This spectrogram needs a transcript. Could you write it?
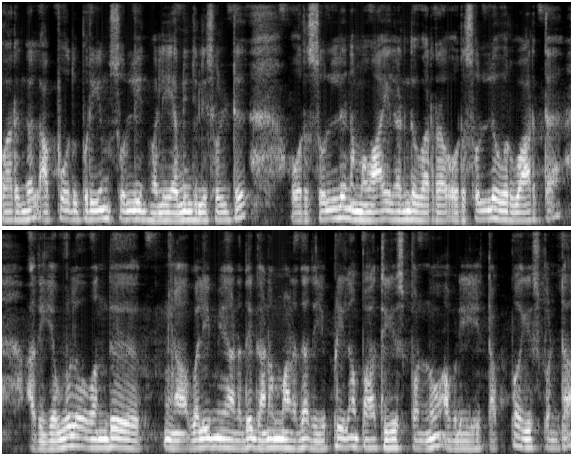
பாருங்கள் அப்போது புரியும் சொல்லின் வழி அப்படின்னு சொல்லி சொல்லிட்டு ஒரு சொல்லு நம்ம வாயிலிருந்து வர்ற ஒரு சொல்லு ஒரு வார்த்தை அது எவ்வளோ வந்து வலிமையானது கனமானது அதை எப்படிலாம் பார்த்து யூஸ் பண்ணும் அப்படி தப்பாக யூஸ் பண்ணிட்டா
